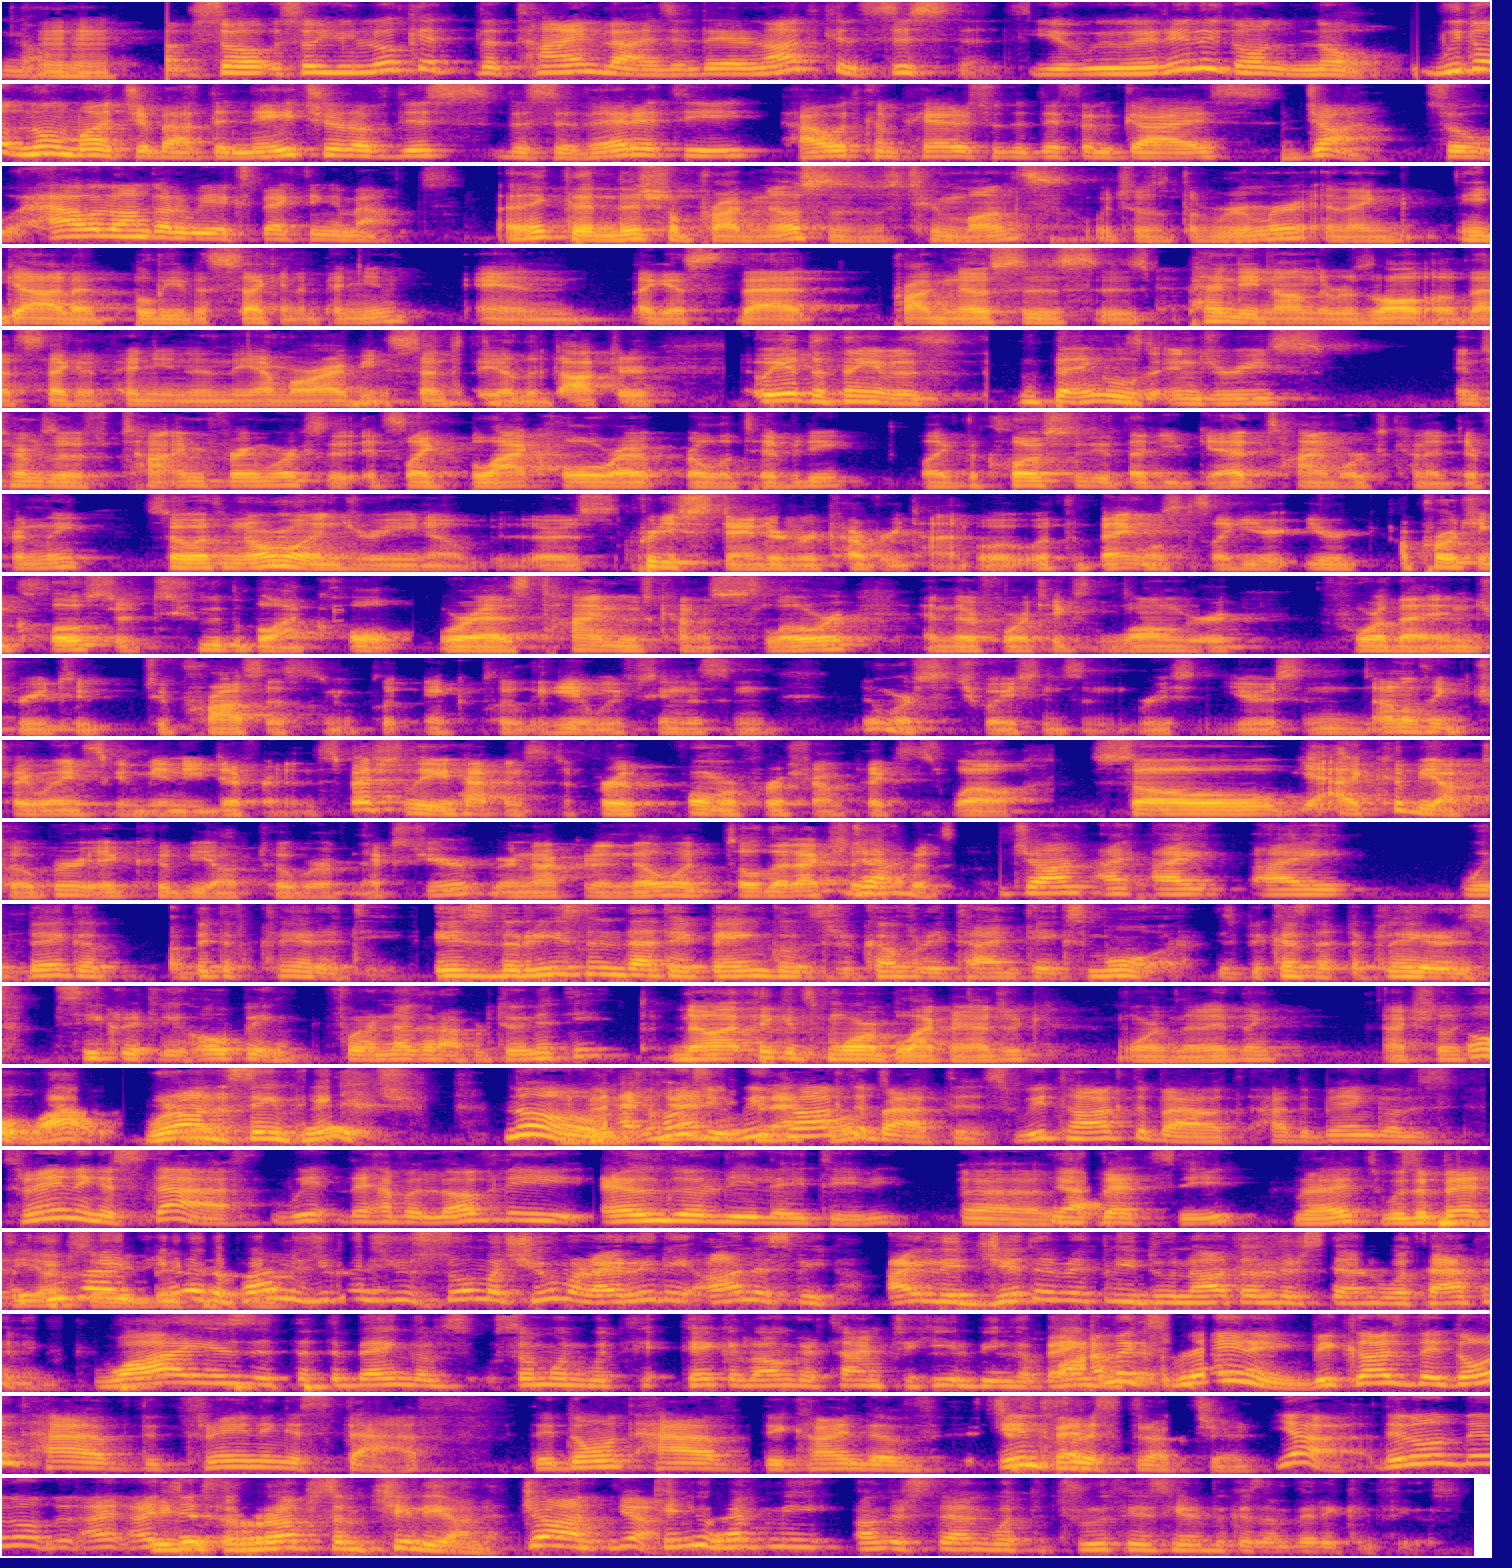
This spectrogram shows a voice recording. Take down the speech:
No. Mhm. So so you look at the timelines and they're not consistent. You we really don't know. We don't know much about the nature of this, the severity, how it compares to the different guys. John, so how long are we expecting him out? I think the initial prognosis was two months, which was the rumor, and then he got, I believe, a second opinion. And I guess that prognosis is pending on the result of that second opinion and the MRI being sent to the other doctor. We have to think of his Bengals injuries in terms of time frameworks. It's like black hole relativity. Like the closer that you get, time works kind of differently. So with a normal injury, you know, there's pretty standard recovery time. But with the Bengals, it's like you're you're approaching closer to the black hole, whereas time moves kind of slower, and therefore it takes longer for that injury to to process and, and completely heal. We've seen this in numerous situations in recent years, and I don't think Trae Wayne is going to be any different. And especially happens to former first round picks as well. So yeah, it could be October. It could be October of next year. We're not going to know until that actually Yeah. happens. John, I, I, I would beg a, a bit of clarity. Is the reason that a Bengals recovery time takes more is because that the player is secretly hoping for another opportunity? No, I think it's more black magic more than anything. Actually, Oh wow, we're on the same page. No, The Black Hoji, we Black talked Hole? about this. We talked about how the Bengals training a staff. We they have a lovely elderly lady, uh, Yeah. Betsy, right? Was it Betty? You I'm guys, sorry. you know, the problem is you guys use so much humor. I really, honestly, I legitimately do not understand what's happening. Why is it that the Bengals, someone would t- take a longer time to heal being a Bengal? I'm explaining because they don't have the training staff. They don't have the kind of It's just bad. infrastructure. Yeah, they don't. They don't. I, I you just just rub some chili on it. John, Yeah. can you help me understand what the truth is here? Because I'm very confused.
